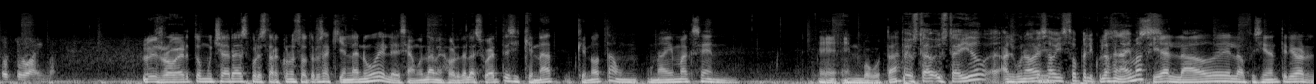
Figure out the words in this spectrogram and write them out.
otro IMAX. Luis Roberto, muchas gracias por estar con nosotros aquí en la nube. Le deseamos la mejor de las suertes. ¿Y qué, na qué nota un, un IMAX en, eh, en Bogotá. ¿Pero usted, usted ha ido? ¿Alguna vez Sí. ha visto películas en IMAX? Sí, al lado de la oficina anterior,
